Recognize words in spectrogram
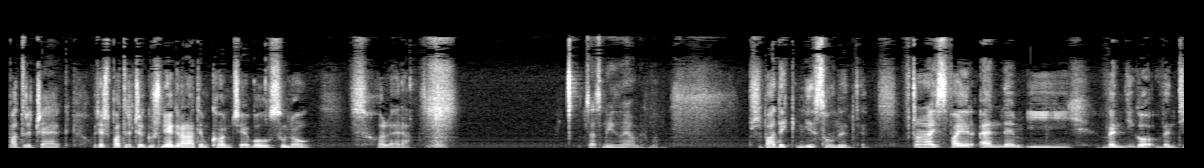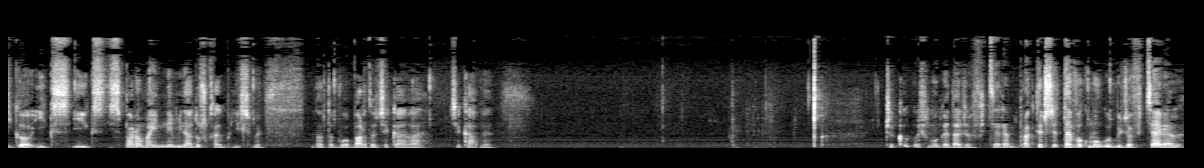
Patryczek. Chociaż Patryczek już nie gra na tym koncie, bo usunął. Cholera. Coraz mniej znajomych mam. Przypadek nie sądzę. Wczoraj z Fire Endem i Wendigo, Ventigo XX i z paroma innymi na duszkach byliśmy. No to było bardzo ciekawe. Ciekawe. Czy kogoś mogę dać oficerem? Praktycznie Tewok mógłby być oficerem.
